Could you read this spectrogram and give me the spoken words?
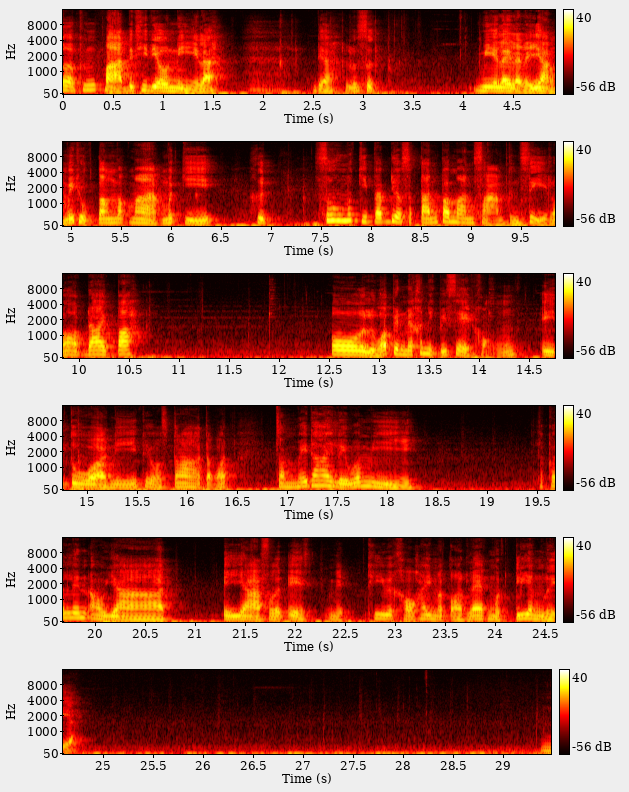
อเพิ่งปาดได้ทีเดียวหนีละ เดี๋ยว รู้สึก มีอะไรหลาย ๆ อย่างไม่ถูกต้องมาก ๆ เมื่อกี้ คือ สู้เมื่อกี้แป๊บเดียวสตันประมาณ 3-4ถึงรอบได้ปะโอ้หรือว่าเป็นเมคานิกพิเศษของไอตัวนี้เทวสตราแต่ว่าจำไม่ได้เลยว่ามี แล้วก็เล่นเอายาเอ ยาเฟิร์สเอสเม็ดที่เขาให้มาตอนแรกหมดเกลี้ยงเลยอะ่ะ อื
